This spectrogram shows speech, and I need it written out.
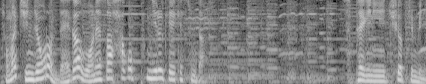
정말 진정으로 내가 원해서 하고픈 일을 계획했습니다. 스펙이니 취업 준비니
